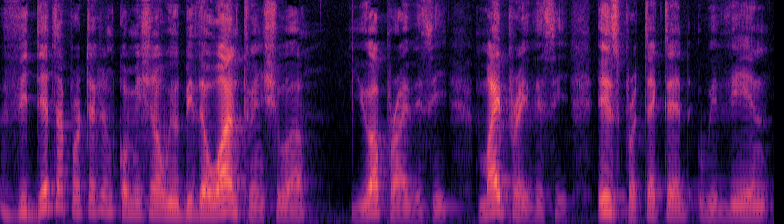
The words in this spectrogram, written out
the Data Protection Commissioner will be the one to ensure your privacy, my privacy, is protected within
